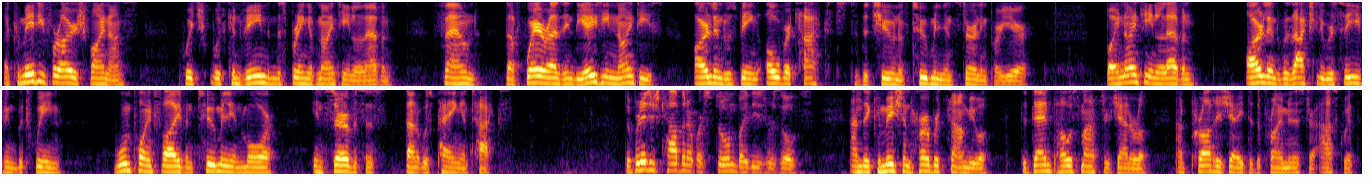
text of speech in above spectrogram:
A committee for Irish finance, which was convened in the spring of 1911, found that whereas in the 1890s Ireland was being overtaxed to the tune of 2 million sterling per year, by 1911 Ireland was actually receiving between 1.5 and 2 million more in services than it was paying in tax. The British Cabinet were stunned by these results, and they commissioned Herbert Samuel, the then Postmaster General and protege to the Prime Minister Asquith,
